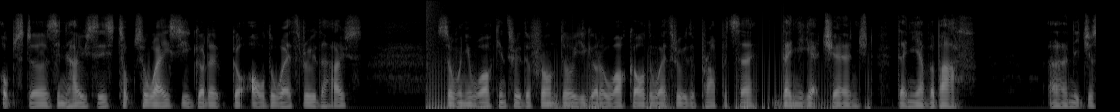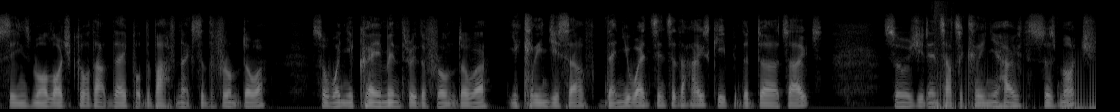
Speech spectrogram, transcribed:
upstairs in houses tucked away, so you've got to go all the way through the house. So when you're walking through the front door, you got to walk all the way through the property. Then you get changed. Then you have a bath. And it just seems more logical that they put the bath next to the front door. So when you came in through the front door, you cleaned yourself. Then you went into the house, keeping the dirt out. So you didn't have to clean your house as much.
